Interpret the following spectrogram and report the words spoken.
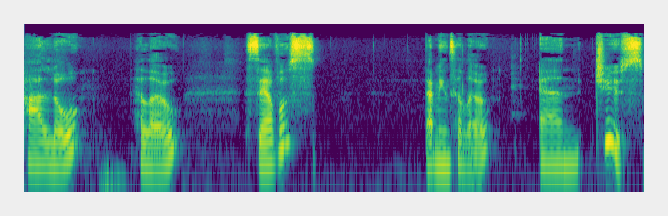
hallo, hello. Servus, that means hello. And tschüss,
